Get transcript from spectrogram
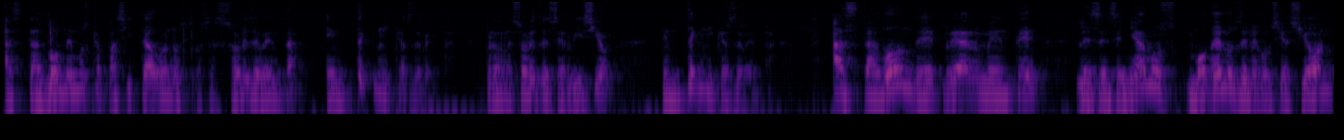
hasta dónde hemos capacitado a nuestros asesores de venta en técnicas de venta. Perdón, asesores de servicio en técnicas de venta. Hasta dónde realmente les enseñamos modelos de negociación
